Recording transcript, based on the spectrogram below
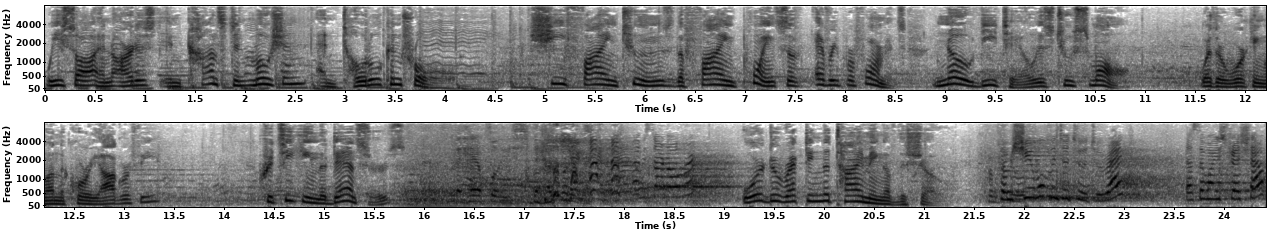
we saw an artist in constant motion and total control. She fine tunes the fine points of every performance. No detail is too small. Whether working on the choreography, critiquing the dancers, the hair police. The hair police. Let me start over? Or directing the timing of the show. From she moving to tutu, right? That's the one you stretch out?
